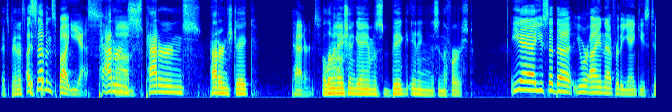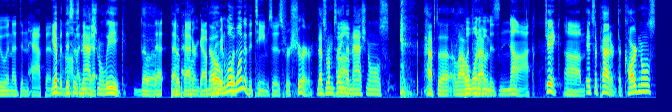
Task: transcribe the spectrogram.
It's been a, A it's seven Um, spot, yes. patterns, patterns, patterns. Jake, Um, patterns. elimination games, big innings in the first. Yeah, you said that you were eyeing that for the Yankees too, and that didn't happen. Yeah, but this Um, is think that- National League. The That that, the- pattern got no, broken. Well, one of the teams is for sure, That's what I'm saying. the um, Nationals have to allow it. but to one of them is not. Jake. Um, It's a pattern. The Cardinals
